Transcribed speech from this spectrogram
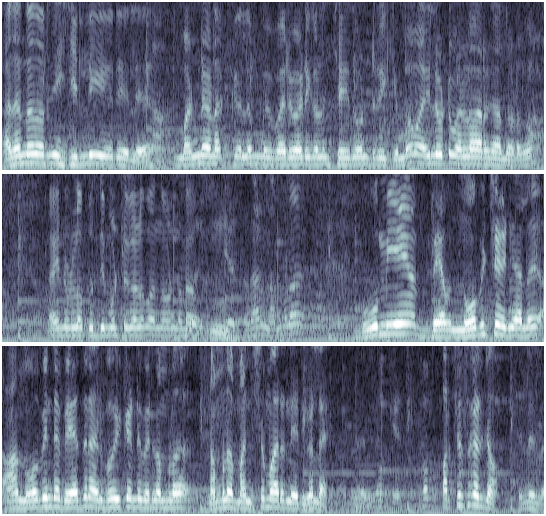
അതെന്താന്ന് പറഞ്ഞാൽ ഹില്ലി ഏരിയയിൽ മണ്ണിളക്കലും പരിപാടികളും ചെയ്തുകൊണ്ടിരിക്കുമ്പോൾ അതിലോട്ട് വെള്ളം ഇറങ്ങാൻ തുടങ്ങും. അതിനുള്ള ബുദ്ധിമുട്ടുകൾ വന്നുകൊണ്ടുണ്ടാവും നമ്മൾ ഭൂമിയെ നോവിച്ചു കഴിഞ്ഞാൽ ആ നോവിന്റെ വേദന അനുഭവിക്കേണ്ടി വരും നമ്മൾ നമ്മൾ മനുഷ്യന്മാരെ തന്നെ ആയിരിക്കും അല്ലേ? അപ്പം പർച്ചേസ് കഴിഞ്ഞോ? ഇല്ല ഇല്ല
